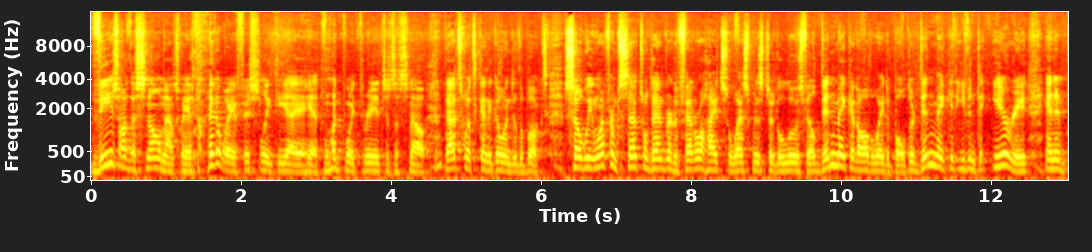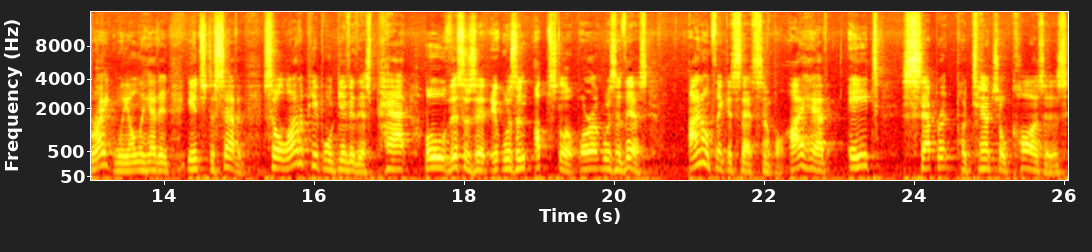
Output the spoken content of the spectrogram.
These are the snow amounts we had. By the way, officially DIA had 1.3 inches of snow. That's what's going to go into the books. So we went from Central Denver to Federal Heights to Westminster to Louisville. Didn't make it all the way to Boulder. Didn't make it even to Erie, and in Brighton we only had an inch to seven. So a lot of people will give you this pat, oh, this is it. It was an upslope or it was a this. I don't think it's that simple. I have eight separate potential causes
